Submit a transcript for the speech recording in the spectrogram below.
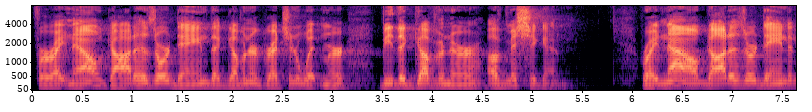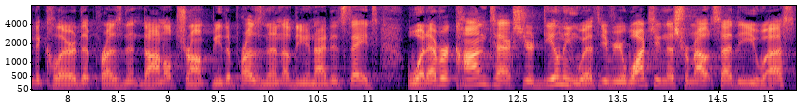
For right now, God has ordained that Governor Gretchen Whitmer be the governor of Michigan. Right now, God has ordained and declared that President Donald Trump be the president of the United States. Whatever context you're dealing with, if you're watching this from outside the U.S.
